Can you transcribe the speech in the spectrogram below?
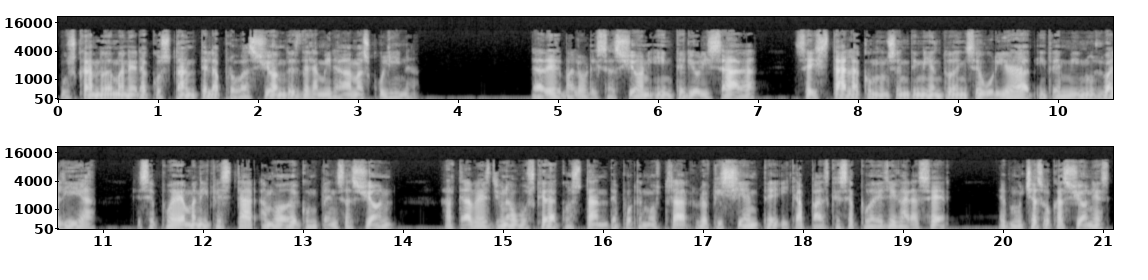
buscando de manera constante la aprobación desde la mirada masculina. La desvalorización interiorizada se instala como un sentimiento de inseguridad y de minusvalía que se puede manifestar a modo de compensación a través de una búsqueda constante por demostrar lo eficiente y capaz que se puede llegar a ser, en muchas ocasiones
